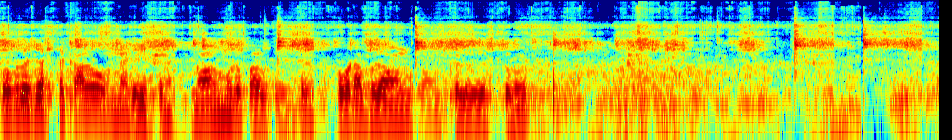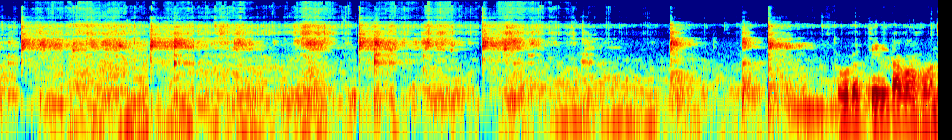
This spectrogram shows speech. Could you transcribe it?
खोबरं जास्त काळं होऊन नाही द्यायचं. नॉर्मल परतायचं. थोडा ब्राऊन ब्राऊन कलर असतो. थोडं तेल टाकू आपण.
